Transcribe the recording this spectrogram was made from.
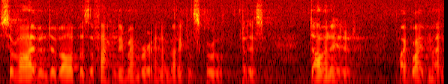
survive and develop as a faculty member in a medical school that is dominated by white men.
